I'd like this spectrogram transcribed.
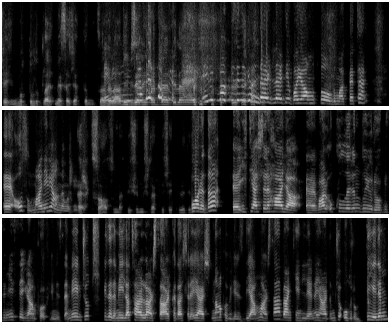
şey mutlulukla mesaj attın. Zafer Evet, abi bize ne gönderdiler. Evet bak bize de gönderdiler diye bayağı mutlu oldum hakikaten. E, olsun manevi anlamı büyük. evet sağ olsunlar düşünmüşler teşekkür ederim. Bu arada e, ihtiyaçları hala e, var. Okulların duyuru bizim Instagram profilimizde mevcut. Bize de mail atarlarsa arkadaşlara eğer ne yapabiliriz diyen varsa ben kendilerine yardımcı olurum diyelim.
